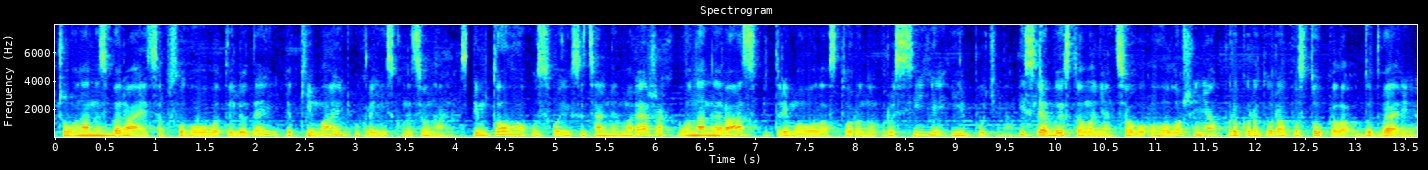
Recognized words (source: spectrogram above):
що вона не збирається обслуговувати людей, які мають українську національність. Крім того, у своїх соціальних мережах вона не раз підтримувала сторону Росії і Путіна. Після виставлення цього оголошення прокуратура постукала до двері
